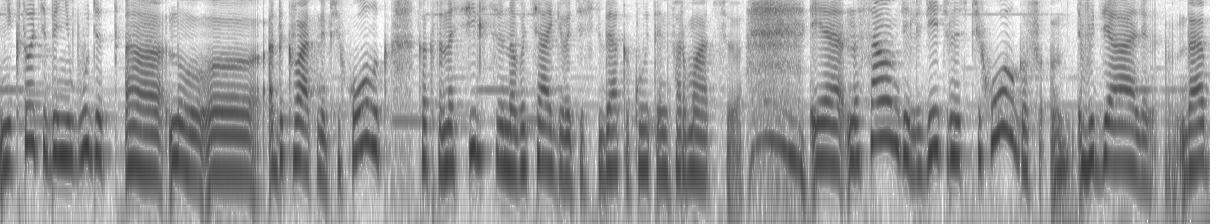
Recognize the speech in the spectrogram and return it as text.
Никто тебе не будет, а, ну, э, адекватный психолог как-то насильственно вытягивать из тебя какую-то информацию. И на самом деле деятельность психологов в идеале, да,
